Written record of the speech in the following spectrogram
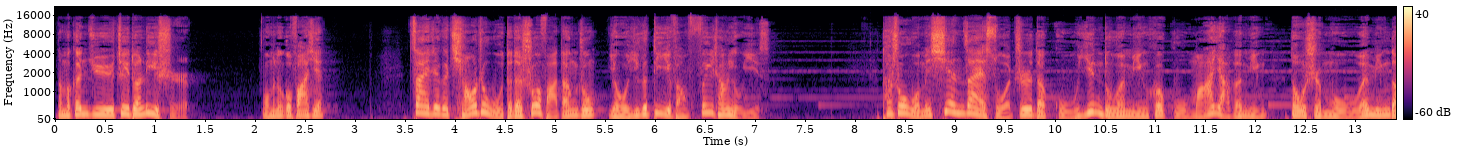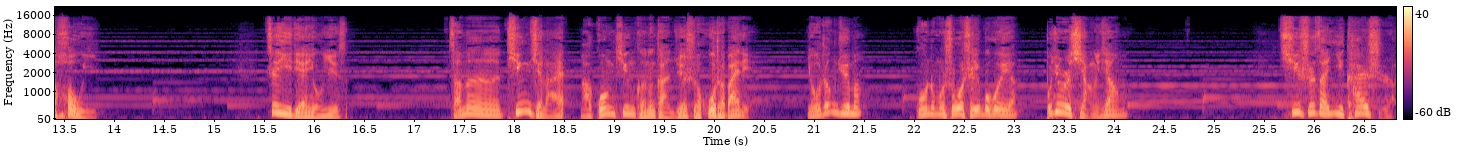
那么，根据这段历史，我们能够发现，在这个乔治伍德的说法当中，有一个地方非常有意思。他说：“我们现在所知的古印度文明和古玛雅文明都是母文明的后裔。”这一点有意思。咱们听起来啊，光听可能感觉是胡扯白咧，有证据吗？光这么说谁不会呀？不就是想象吗？其实，在一开始啊，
